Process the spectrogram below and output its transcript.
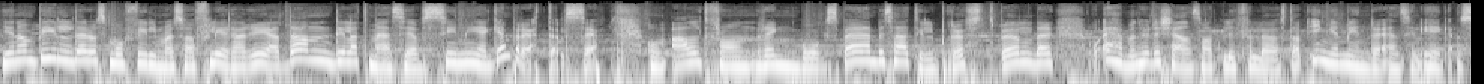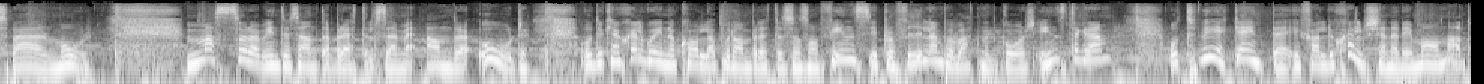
Genom bilder och små filmer så har flera redan delat med sig av sin egen berättelse. Om allt från regnbågsbebisar till bröstbölder och även hur det känns som att bli förlöst av ingen mindre än sin egen svärmor. Massor av intressanta berättelser med andra ord. Och Du kan själv gå in och kolla på de berättelser som finns i profilen på Vattnet Gårds Instagram. Och tveka inte ifall du själv känner dig manad.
